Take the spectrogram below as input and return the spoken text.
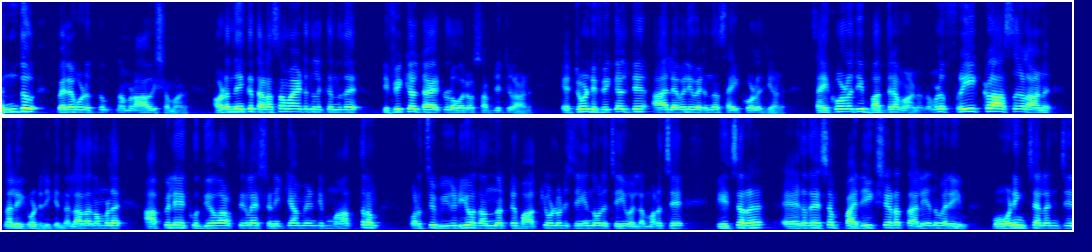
എന്ത് വില കൊടുത്തും നമ്മുടെ ആവശ്യമാണ്. അവിടെ നിങ്ങൾക്ക് തടസ്സമായിട്ട് നിൽക്കുന്നത് ഡിഫിക്കൽട്ടായിട്ടുള്ള ഓരോ സബ്ജക്റ്റുകളാണ് ഏറ്റവും ഡിഫിക്കൽട്ട് ആ ലെവലിൽ വരുന്ന സൈക്കോളജിയാണ് സൈക്കോളജി ഭദ്രമാണ്. നമ്മൾ ഫ്രീ ക്ലാസ്സുകളാണ് നൽകിക്കൊണ്ടിരിക്കുന്നത്. അല്ലാതെ നമ്മൾ ആപ്പിലേക്ക് ഉദ്യോഗാർത്ഥികളെ ക്ഷണിക്കാൻ വേണ്ടി മാത്രം കുറച്ച് വീഡിയോ തന്നിട്ട് ബാക്കിയുള്ളവർ ചെയ്യുന്ന പോലെ ചെയ്യുമല്ല മറിച്ച് ടീച്ചർ ഏകദേശം പരീക്ഷയുടെ തലേന്ന് വരെയും മോർണിംഗ് ചലഞ്ച്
